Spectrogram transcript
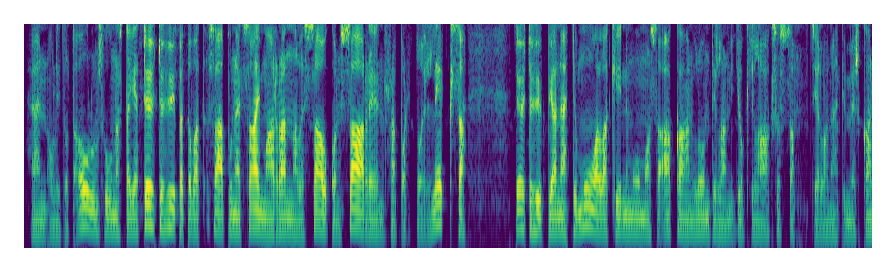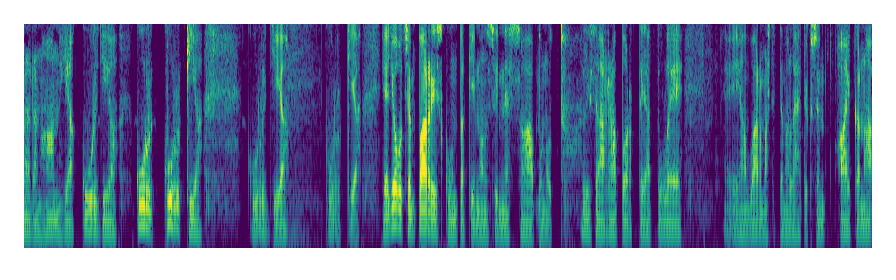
Hän oli tuolta Oulun suunnasta ja töyhtöhyypät ovat saapuneet Saimaan rannalle Saukon saareen, raportoi Leksa. Töyhtöhyyppiä on nähty muuallakin, muun muassa Akaan Lontilan jokilaaksossa. Siellä on nähty myös Kanadan hanhia, kurjia, kur, kurkia, kurjia, kurkia. Ja Joutsen pariskuntakin on sinne saapunut. Lisää raportteja tulee ihan varmasti tämän lähetyksen aikana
